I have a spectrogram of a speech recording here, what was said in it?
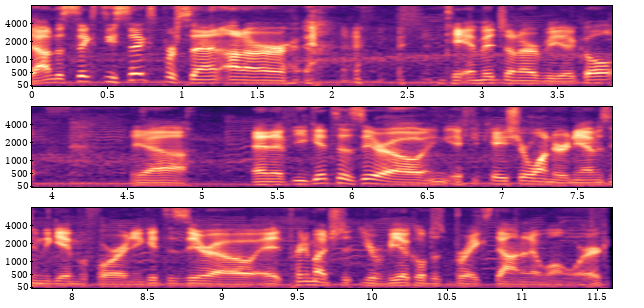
Down to 66% on our damage on our vehicle. Yeah. And if you get to zero, if in case you're wondering, you haven't seen the game before, and you get to zero, it pretty much your vehicle just breaks down and it won't work.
